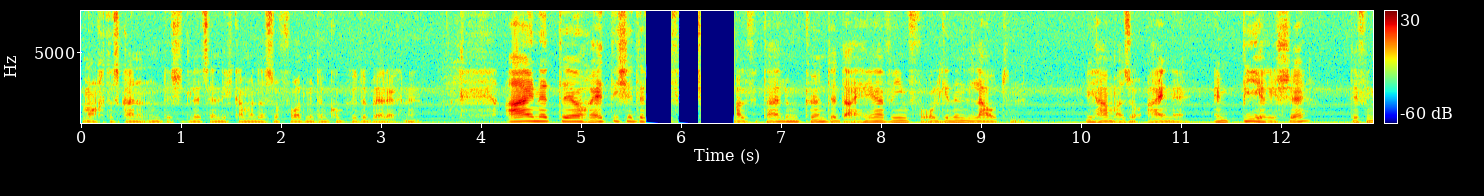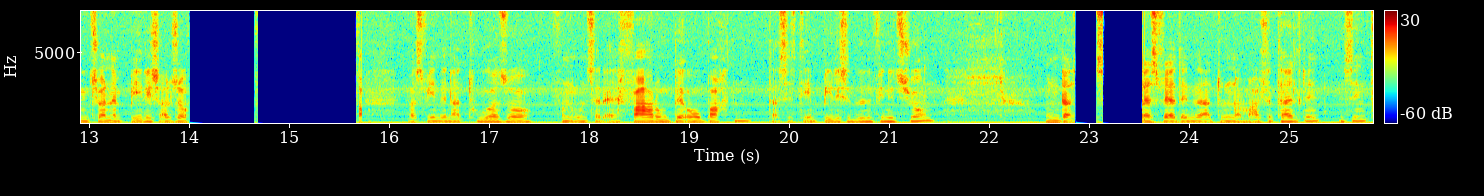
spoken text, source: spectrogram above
macht es keinen Unterschied. Letztendlich kann man das sofort mit dem Computer berechnen. Eine theoretische Verteilung könnte daher wie im Folgenden lauten. Wir haben also eine empirische Definition, empirisch, also was wir in der Natur so von unserer Erfahrung beobachten. Das ist die empirische Definition. Und das Werte in der Natur normal verteilt sind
